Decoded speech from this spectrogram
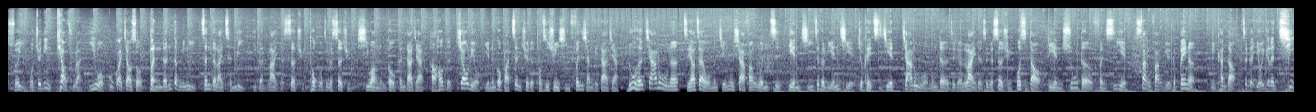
所以我决定跳出来，以我古怪教授本人的名义，真的来成立一个赖的社群。透过这个社群，希望能够跟大家好好的交流，也能够把正确的投资讯息分享给大家。如何加入呢？只要在我们节目下方文字。点击这个连接就可以直接加入我们的这个 Line 的这个社群，或是到点书的粉丝页上方有一个 banner，你看到这个有一个人气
